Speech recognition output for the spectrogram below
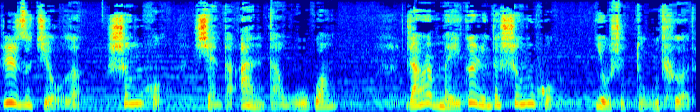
日子久了，生活显得暗淡无光。然而，每个人的生活又是独特的，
